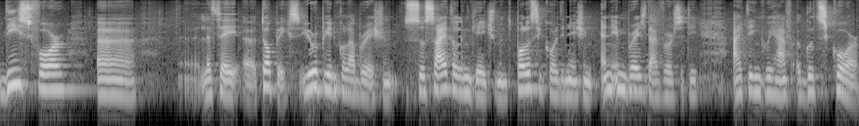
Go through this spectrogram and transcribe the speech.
These four uh, let's say, uh, topics, European collaboration, societal engagement, policy coordination, and embrace diversity, I think we have a good score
